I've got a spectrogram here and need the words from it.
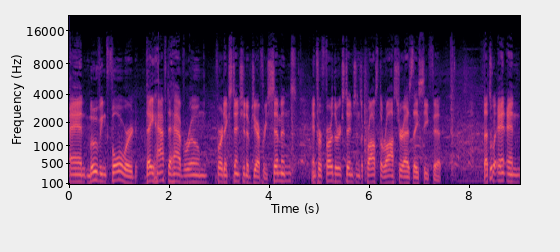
And moving forward, they have to have room for an extension of Jeffrey Simmons and for further extensions across the roster as they see fit. That's what, and, and,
